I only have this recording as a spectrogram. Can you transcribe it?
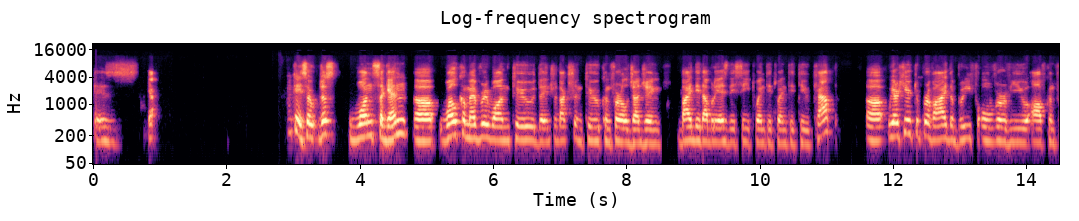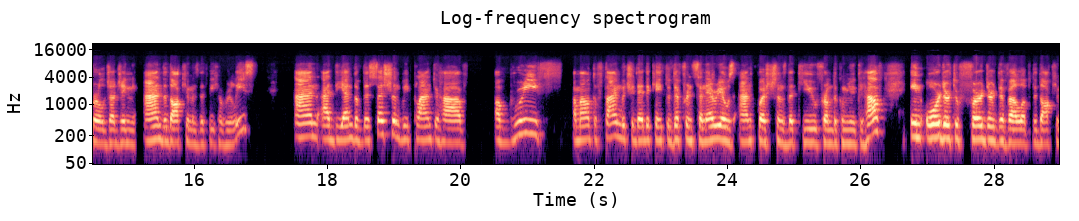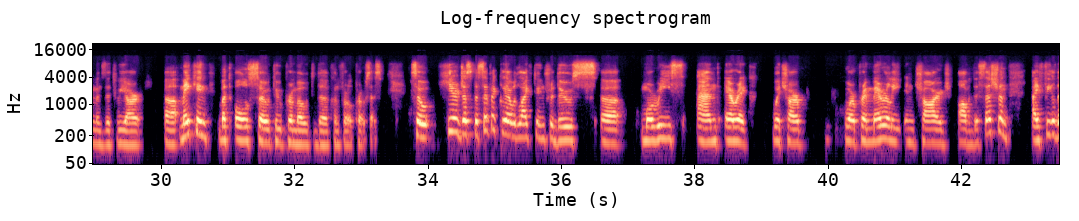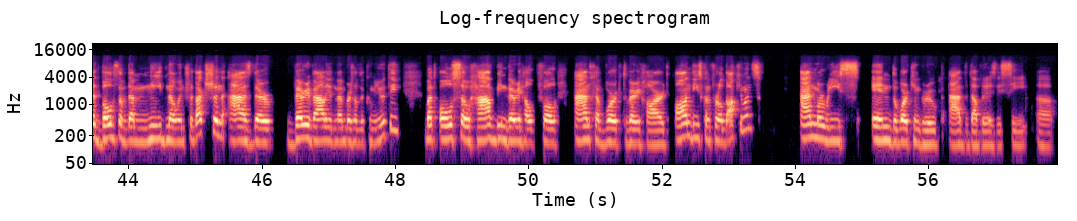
is, yeah. Okay, so just once again, uh, welcome everyone to the introduction to conferral judging by the WSDC 2022 CAP. Uh, we are here to provide a brief overview of conferral judging and the documents that we have released. And at the end of this session, we plan to have a brief amount of time which we dedicate to different scenarios and questions that you from the community have in order to further develop the documents that we are uh, making, but also to promote the conferral process. So here, just specifically, I would like to introduce uh, Maurice and Eric, which are who are primarily in charge of the session. I feel that both of them need no introduction as they're very valued members of the community, but also have been very helpful and have worked very hard on these conferral documents. And Maurice in the working group at the WSDC uh,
